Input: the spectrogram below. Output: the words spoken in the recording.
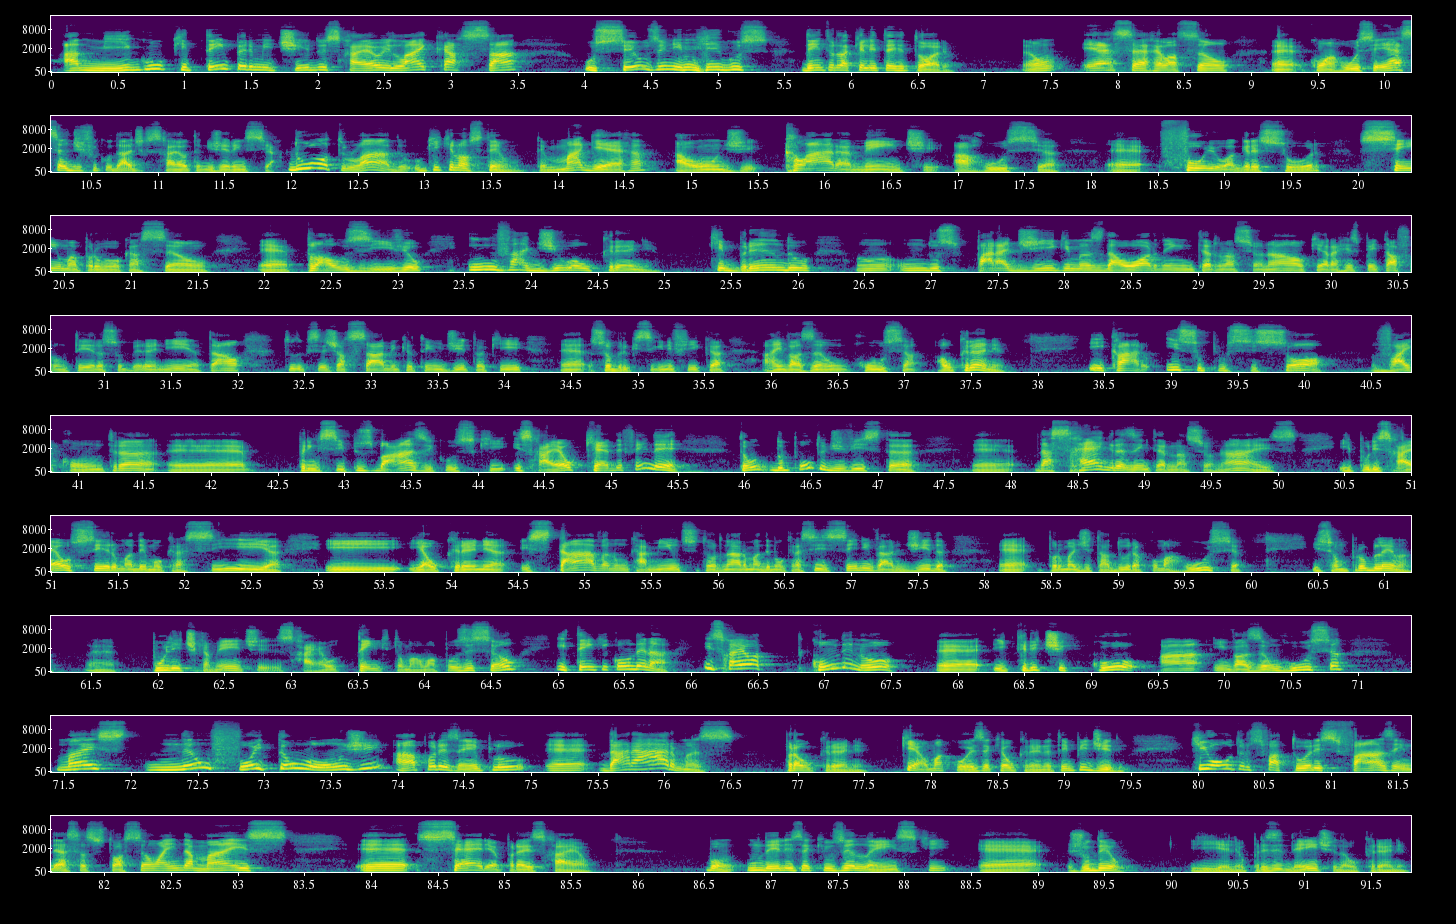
amigo que tem permitido Israel ir lá e caçar os seus inimigos dentro daquele território. Então, essa é a relação é, com a Rússia, essa é a dificuldade que Israel tem que gerenciar. Do outro lado, o que, que nós temos? Temos uma guerra onde claramente a Rússia é, foi o agressor, sem uma provocação é, plausível, invadiu a Ucrânia, quebrando um, dos paradigmas da ordem internacional, que era respeitar a fronteira, a soberania tal, tudo que vocês já sabem que eu tenho dito aqui é, sobre o que significa a invasão russa à Ucrânia. E, claro, isso por si só vai contra é, princípios básicos que Israel quer defender. Então, do ponto de vista é, das regras internacionais, e por Israel ser uma democracia, e, e, a Ucrânia estava num caminho de se tornar uma democracia e ser invadida é, por uma ditadura como a Rússia, isso é um problema. É, politicamente, Israel tem que tomar uma posição e tem que condenar. Israel condenou é, e criticou a invasão russa, mas não foi tão longe a, por exemplo, é, dar armas para a Ucrânia, que é uma coisa que a Ucrânia tem pedido. Que outros fatores fazem dessa situação ainda mais é, séria para Israel? Bom, um deles é que o Zelensky é judeu e ele é o presidente da Ucrânia.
